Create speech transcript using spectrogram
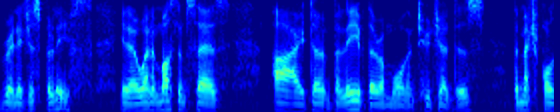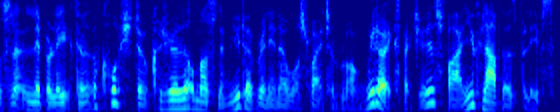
religious beliefs. You know, when a Muslim says, I don't believe there are more than two genders, the metropolitan liberal elite goes, Of course you don't, because you're a little Muslim. You don't really know what's right and wrong. We don't expect you. It's fine. You can have those beliefs.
